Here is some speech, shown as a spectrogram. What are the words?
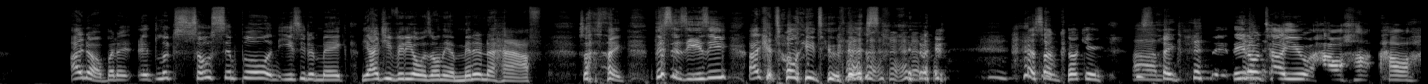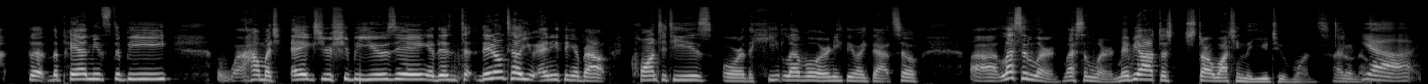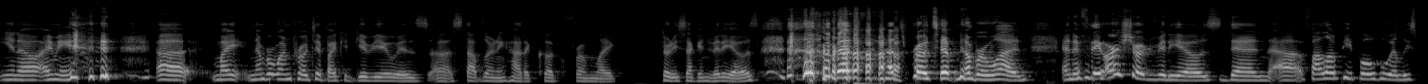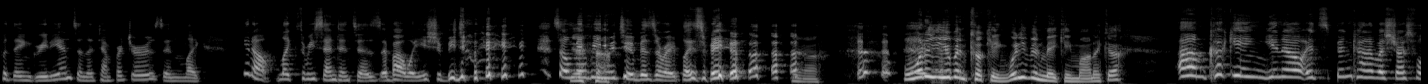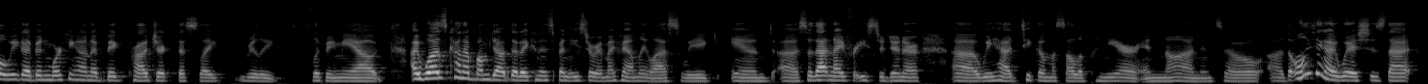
I know, but it, it looks so simple and easy to make. The IG video was only a minute and a half. So I was like, this is easy. I could totally do this. As I'm cooking, it's Um, like they, they don't tell you how hot, how the, the pan needs to be, how much eggs you should be using. and doesn't. T- they don't tell you anything about quantities or the heat level or anything like that. So, uh, lesson learned. Lesson learned. Maybe I'll have to start watching the YouTube ones. I don't know. Yeah, you know, I mean, uh, my number one pro tip I could give you is uh, stop learning how to cook from like 30 second videos. that's, that's pro tip number one. And if they are short videos, then uh, follow people who at least put the ingredients and the temperatures and like, you know, like three sentences about what you should be doing. so maybe Yeah. YouTube is the right place for you. Yeah. Well, what have you been cooking? What have you been making, Monica? Um, cooking, you know, it's been kind of a stressful week. I've been working on a big project that's like really flipping me out. I was kind of bummed out that I couldn't spend Easter with my family last week. And uh, so that night for Easter dinner, uh, we had tikka masala paneer and naan. And so uh, the only thing I wish is that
